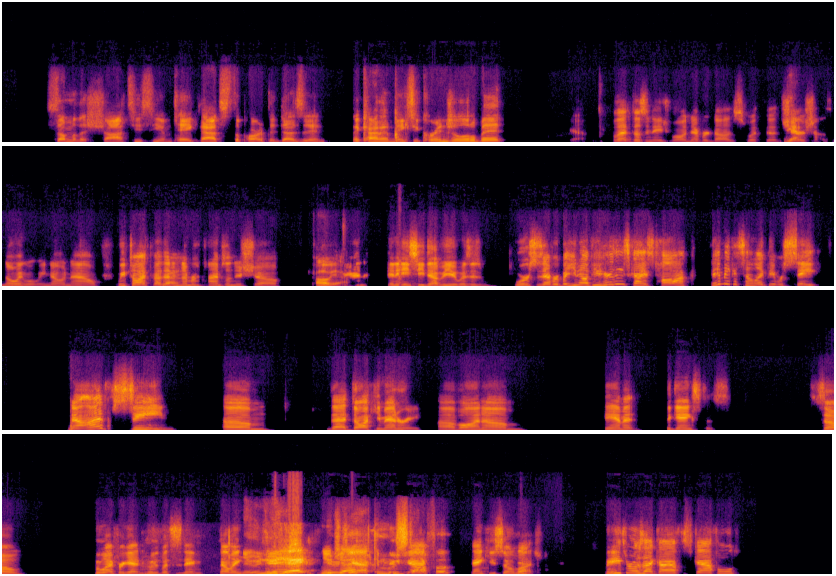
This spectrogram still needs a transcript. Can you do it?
some of the shots you see him take, that's the part that doesn't that kind of makes you cringe a little bit. Well, that doesn't age well. It never does with the Yeah. chair shots, knowing what we know now. we've talked about that a number of times on this show. Oh yeah, And ECW was as worse as ever. But you know, if you hear these guys talk, they make it sound like they were safe. Now I've seen um that documentary of on um damn it, the gangsters. So who am I forgetting? Who what's his name? Tell me. New New Jack? Jack. New New Jack. Jack and New Jack. Mustafa. Thank you so Yeah. much. When he throws that guy off the scaffold,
